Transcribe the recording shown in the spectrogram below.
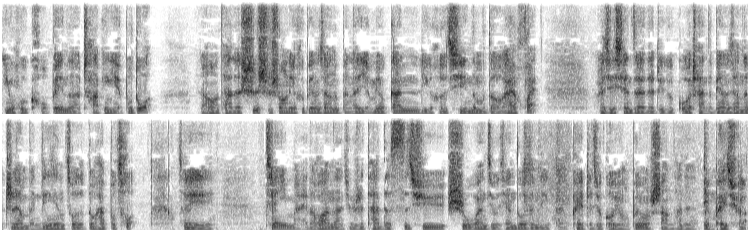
用户口碑呢差评也不多。然后它的湿式双离合变速箱呢，本来也没有干离合器那么的爱坏，而且现在的这个国产的变速箱的质量稳定性做的都还不错，所以建议买的话呢，就是它的四驱十五万九千多的那款配置就够用，不用上它的顶配去了。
